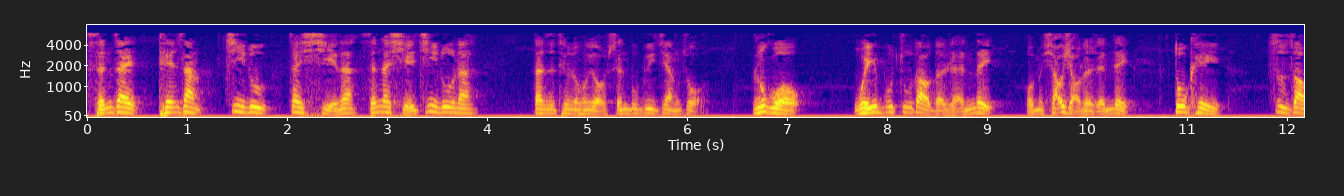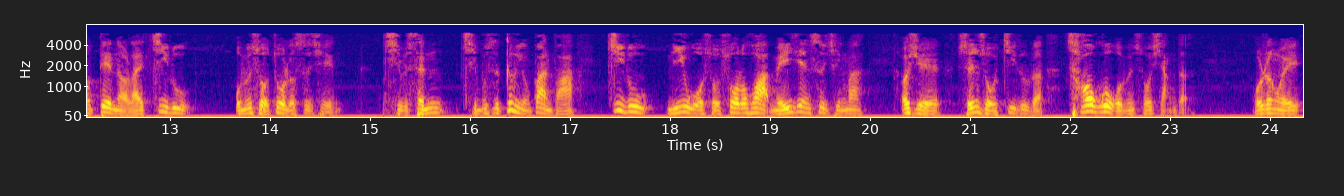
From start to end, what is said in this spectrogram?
神在天上记录在写呢？神在写记录呢？但是听众朋友，神不必这样做。如果微不足道的人类，我们小小的人类都可以制造电脑来记录我们所做的事情，岂神岂不是更有办法？记录你我所说的话，每一件事情吗？而且神所记录的超过我们所想的。我认为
